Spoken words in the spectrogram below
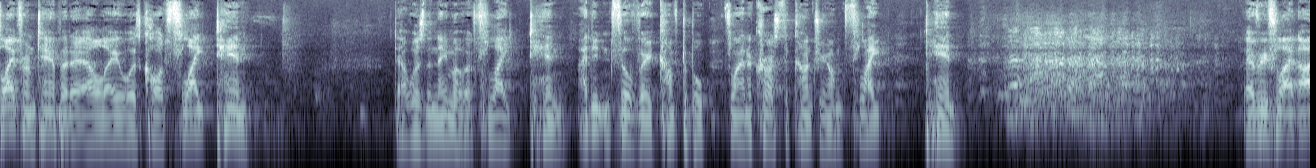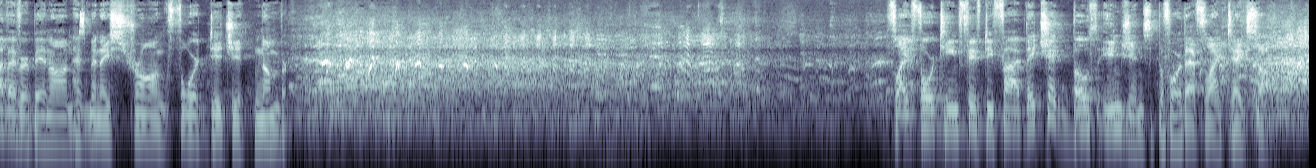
Flight from Tampa to LA was called Flight 10. That was the name of it, Flight 10. I didn't feel very comfortable flying across the country on Flight 10. Every flight I've ever been on has been a strong four digit number. Flight 1455, they check both engines before that flight takes off.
